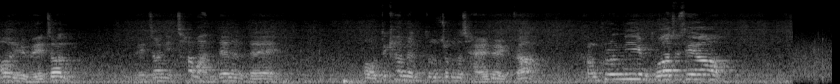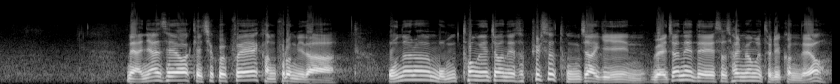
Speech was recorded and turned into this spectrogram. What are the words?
아, 이 외전, 외전이 참 안 되는데 어, 어떻게 하면 또 좀 더 잘 될까? 강프로님 도와주세요. 네, 안녕하세요. 개치골프의 강프로입니다. 오늘은 몸통 회전에서 필수 동작인 외전에 대해서 설명을 드릴 건데요.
